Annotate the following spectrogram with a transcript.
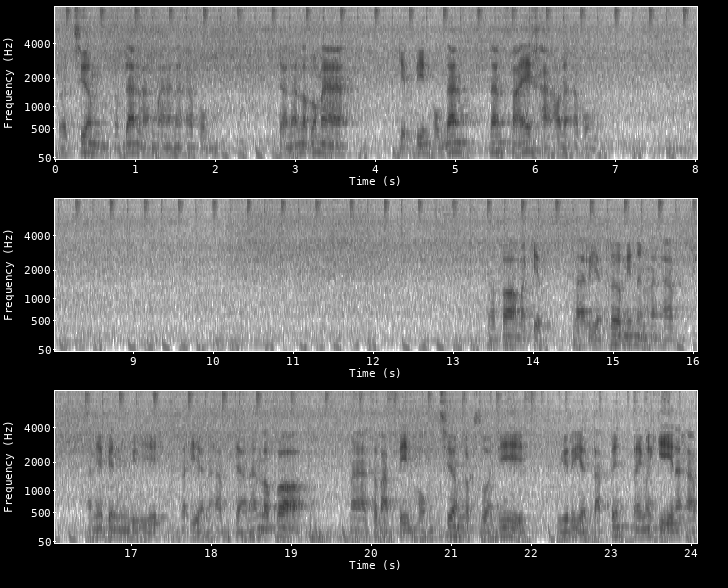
เปิดเชื่อมกับด้านหลังมานะครับผม จากนั้นเราก็มาเก็บตีนผมด้านด้านซ้ายให้ขาวนะครับผมแล้วก็มาเก็บรายละเอียดเพิ่มนิดนึงนะครับ อันนี้เป็นหวีละเอียดนะครับ จากนั้นเราก็มาสะบัดตีนผมเชื่อมกับส่วนที่หวีละเอียดตัดไปเมื่อกี้นะครับ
